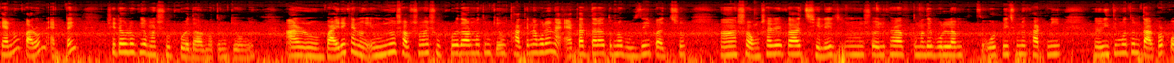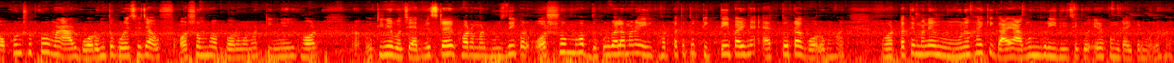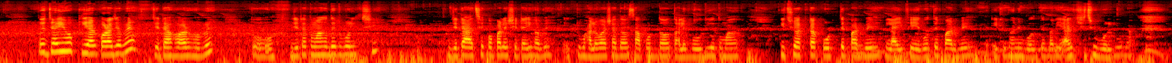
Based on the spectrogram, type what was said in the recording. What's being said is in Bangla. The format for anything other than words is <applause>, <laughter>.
কেন- কারণ একটাই, সেটা হলো কি আমার শ্যুট করে দেওয়ার মতন কেউ নেই। আর বাইরে কেন? এমনিও সবসময় শ্যুট করে দেওয়ার মতন কেউ থাকে না বলে না, একার দ্বারা তোমরা বুঝতেই পারছ। সংসারের কাজ, ছেলের শরীর খারাপ তোমাদের বললাম, ওর পেছনে খাটনি, রীতিমতন তারপর কখন শ্যুট করব? মানে আর গরম তো পড়েছে যা অসম্ভব গরম। আমার টিনের ঘর টিনের বলছি, অ্যাডভেস্টারের ঘর আমার বুঝতেই পারো, অসম্ভব। দুপুরবেলা মানে এই ঘরটাতে তো টিকতেই পারি না, এতটা গরম হয়। ঘরটাতে মানে মনে হয় কি গায়ে আগুন ধরিয়ে দিয়েছে এরকম টাইপের মনে হয়। তো যাই হোক, কী আর করা যাবে, যেটা হওয়ার হবে। তো যেটা তোমাদের বলছি, যেটা আছে কপালে সেটাই হবে। একটু ভালোবাসা দাও সাপোর্ট দাও, তাহলে বৌদিও তোমার কিছু একটা করতে পারবে লাইফে এগোতে পারবে এইটুখানি বলতে পারি, আর কিছু বলব না।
